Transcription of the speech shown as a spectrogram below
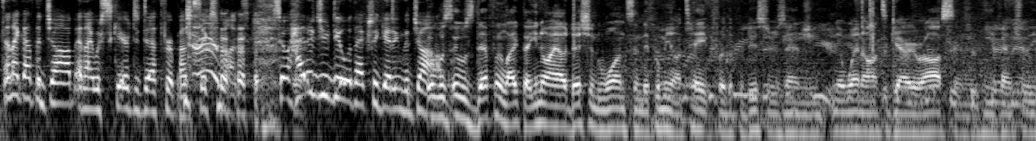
Then I got the job, and I was scared to death for about six months. So, how did you deal with actually getting the job? It was it was definitely like that. You know, I auditioned once and they put me on tape for the producers, and it went on to Gary Ross, and he eventually,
